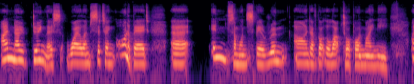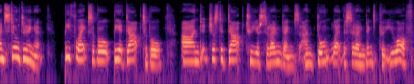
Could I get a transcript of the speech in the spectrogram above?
I'm now doing this while I'm sitting on a bed uh, in someone's spare room and I've got the laptop on my knee. I'm still doing it. Be flexible, be adaptable, and just adapt to your surroundings and don't let the surroundings put you off.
